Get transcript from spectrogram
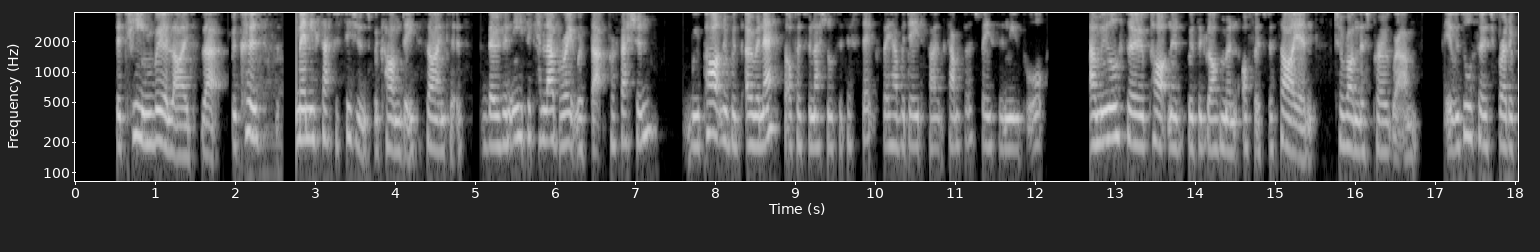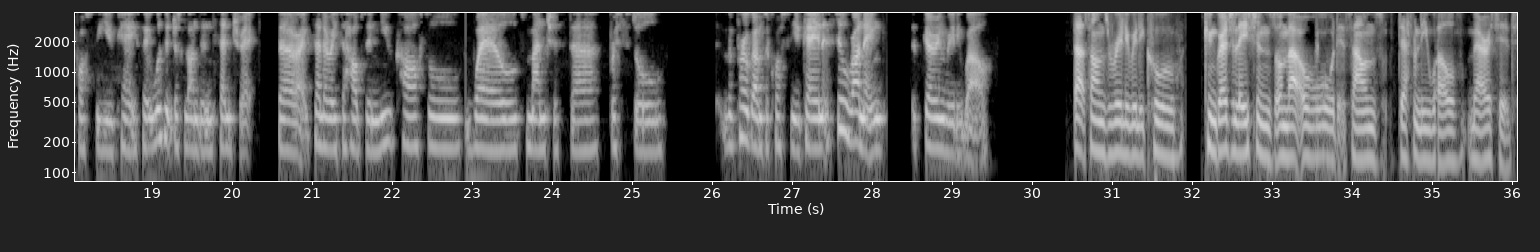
The team realized that because many statisticians become data scientists, there was a need to collaborate with that profession. We partnered with ONS, Office for National Statistics. They have a data science campus based in Newport. And we also partnered with the Government Office for Science to run this programme. It was also spread across the UK, so it wasn't just London centric. There are accelerator hubs in Newcastle, Wales, Manchester, Bristol. The programme's across the UK and it's still running. It's going really well. That sounds really, really cool. Congratulations on that award. It sounds definitely well merited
